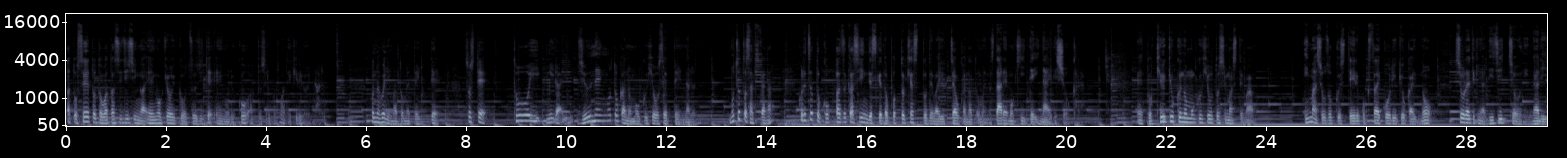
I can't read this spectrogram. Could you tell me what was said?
あと生徒と私自身が英語教育を通じて英語力をアップすることができるようになる。こんな風にまとめていってそして遠い未来10年後とかの目標設定になる。もうちょっと先かな？これちょっとこっぱずかしいんですけどポッドキャストでは言っちゃおうかなと思います。誰も聞いていないでしょうから。えっと究極の目標としましては今所属している国際交流協会の将来的には理事長になり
